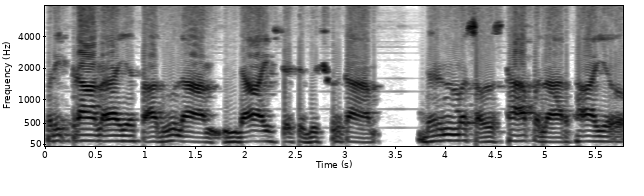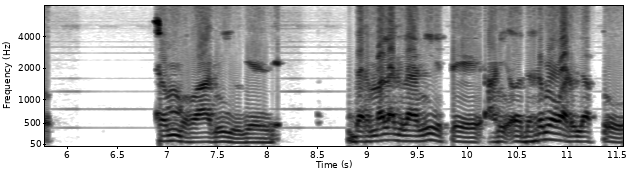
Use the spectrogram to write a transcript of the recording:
परित्राणाय साधूनाम विनाश च दुष्कृतां धर्म संस्थापनार्थाय संभवामी युगे धर्माला ग्लानी येते आणि अधर्म वाढू लागतो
